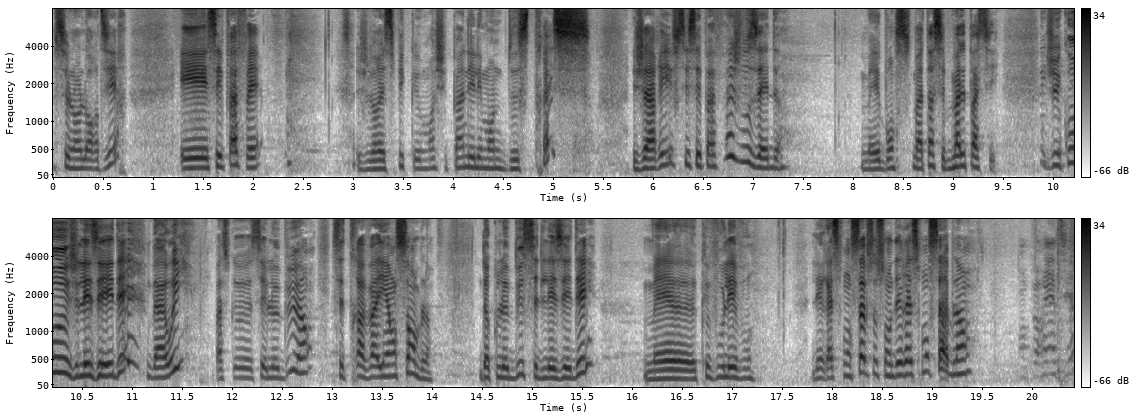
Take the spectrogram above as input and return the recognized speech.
selon leur dire, et c'est pas fait. Je leur explique que moi, je suis pas un élément de stress. J'arrive, si c'est pas fait, je vous aide. Mais bon, ce matin, c'est mal passé. Du coup, je les ai aidés, bah oui, parce que c'est le but, hein, c'est de travailler ensemble. Donc le but, c'est de les aider, mais euh, que voulez-vous? Les responsables, ce sont des responsables. Hein. On peut rien dire.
